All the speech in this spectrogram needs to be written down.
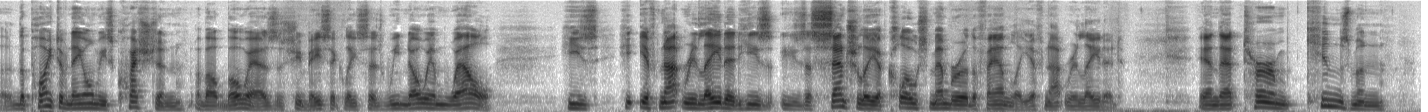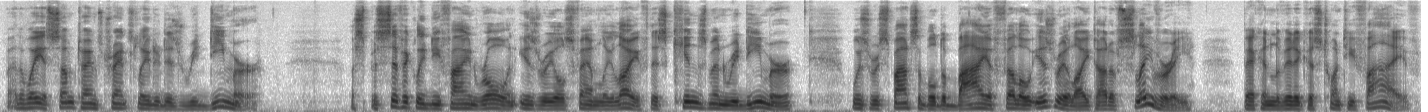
The point of Naomi's question about Boaz is she basically says, We know him well. He's, he, if not related, he's, he's essentially a close member of the family, if not related. And that term kinsman, by the way, is sometimes translated as redeemer, a specifically defined role in Israel's family life. This kinsman redeemer was responsible to buy a fellow Israelite out of slavery back in Leviticus 25.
